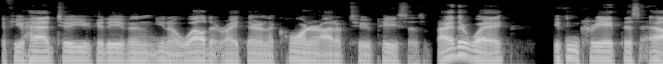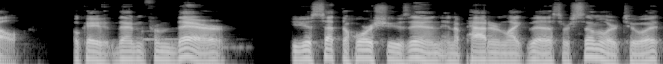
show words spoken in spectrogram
If you had to, you could even, you know, weld it right there in the corner out of two pieces. But either way, you can create this L. Okay, then from there, you just set the horseshoes in in a pattern like this or similar to it,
